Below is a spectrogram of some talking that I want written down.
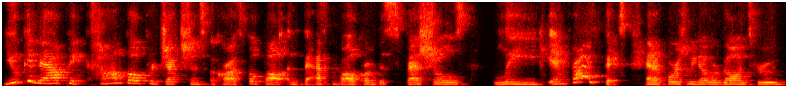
you can now pick combo projections across football and basketball from the specials league in Prize Picks. And of course, we know we're going through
